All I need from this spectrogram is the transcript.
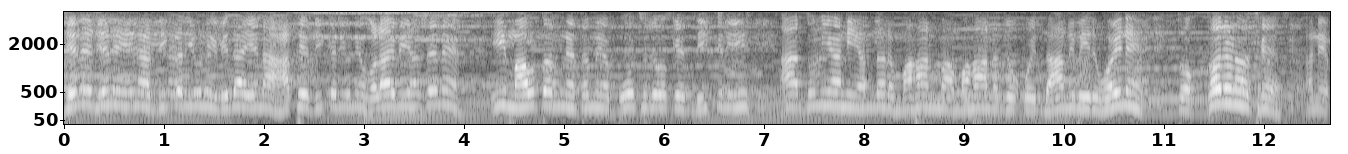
જેને જેને એના દીકરીઓની વિદાય એના હાથે દીકરીઓને વળાવી હશે ને ઈ માવતરને તમે પૂછજો કે દીકરી આ દુનિયાની અંદર મહાનમાં મહાન જો કોઈ દાનવીર હોય ને, તો કર્ણ છે. અને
